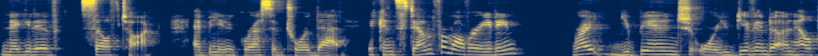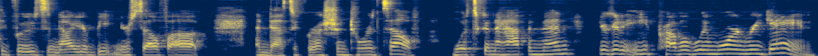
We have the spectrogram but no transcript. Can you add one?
negative self talk and being aggressive toward that, it can stem from overeating right? You binge or you give into unhealthy foods and now you're beating yourself up. And that's aggression towards self. What's going to happen then? You're going to eat probably more and regain.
